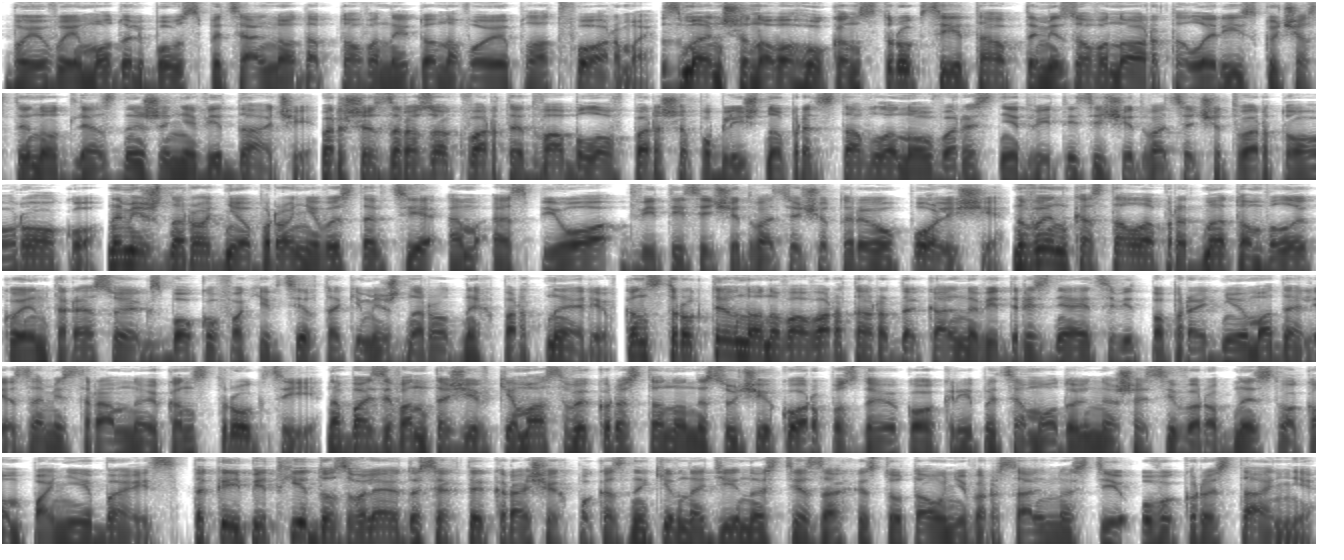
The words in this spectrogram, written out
бойовий модуль був спеціально адаптований до нової платформи, зменшено вагу конструкції та оптимізовано артилерійську частину для зниження віддачі. Перший зразок варти 2 було вперше публічно представлено у вересні 2024 року на міжнародній оборонній виставці МСПО 2024 у Польщі. Новинка стала предметом великого інтересу як з боку фахівців, так і міжнародних партнерів. Конструктивно нова варта радикально відрізняється від попередньої моделі. Замість рамної конструкції на базі вантажівки МАЗ використано несучий корпус, до якого кріпиться модульне шасі виробництва компанії Base. Такий підхід дозволяє досягти кращих показників надійності, захисту та універсальності у використанні.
